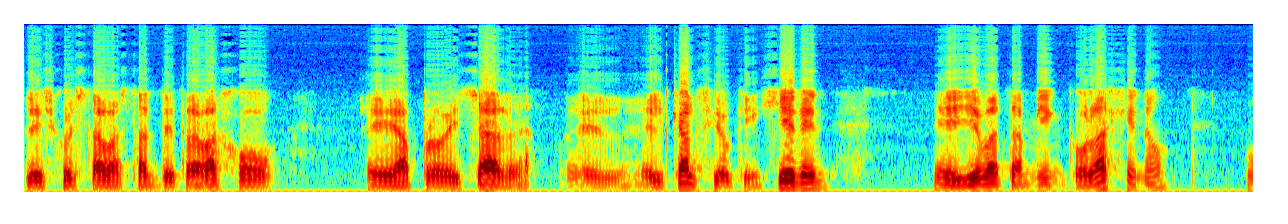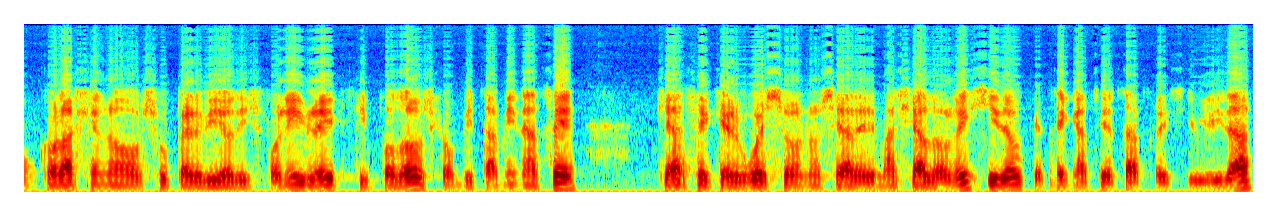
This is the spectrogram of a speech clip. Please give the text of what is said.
les cuesta bastante trabajo eh, aprovechar el, calcio que ingieren. Eh, lleva también colágeno, un colágeno super biodisponible tipo 2 con vitamina C, que hace que el hueso no sea demasiado rígido, que tenga cierta flexibilidad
